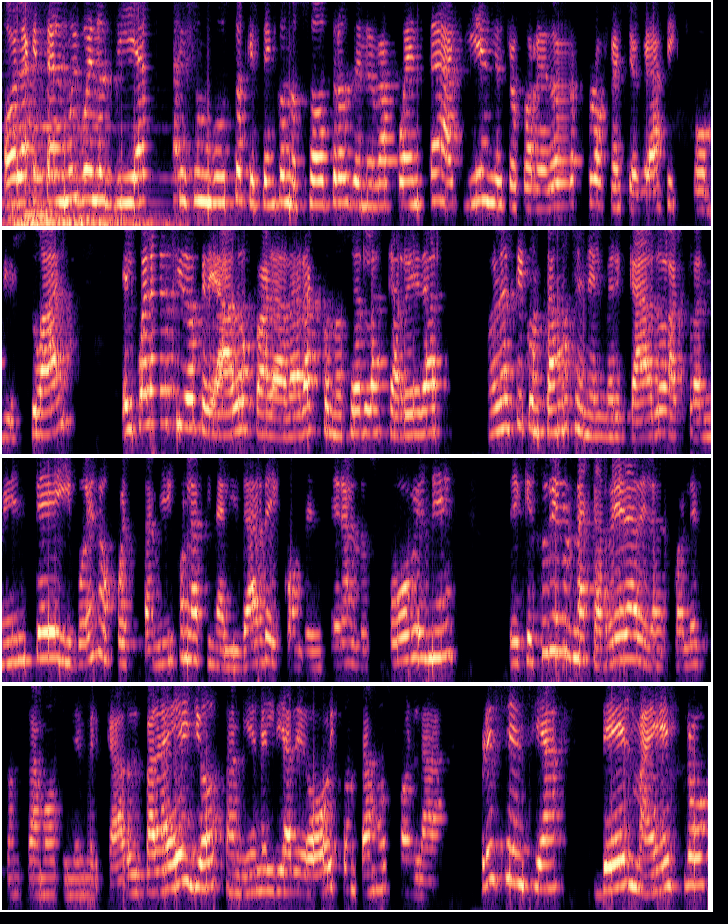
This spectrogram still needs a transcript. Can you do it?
Hola, ¿qué tal? Muy buenos días. Es un gusto que estén con nosotros de nueva cuenta aquí en nuestro corredor profesiográfico virtual, el cual ha sido creado para dar a conocer las carreras con las que contamos en el mercado actualmente y bueno, pues también con la finalidad de convencer a los jóvenes de que estudien una carrera de las cuales contamos en el mercado. Y para ello, también el día de hoy contamos con la presencia del maestro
